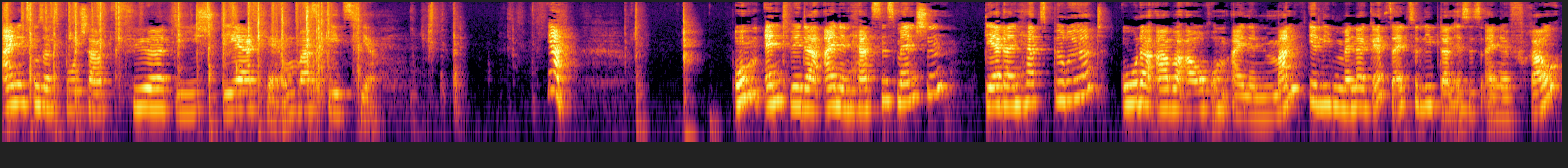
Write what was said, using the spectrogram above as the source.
eine Zusatzbotschaft für die Stärke. Um was geht es hier? Ja, um entweder einen Herzensmenschen, der dein Herz berührt, oder aber auch um einen Mann. Ihr lieben Männer, seid so lieb, dann ist es eine Frau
